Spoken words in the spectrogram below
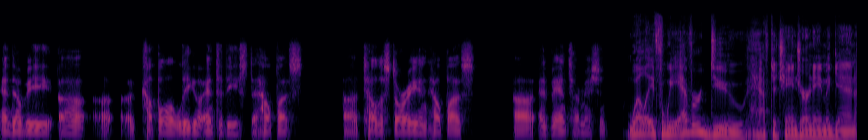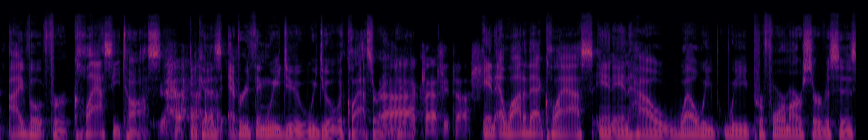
and there'll be uh, a, a, couple of legal entities to help us uh, tell the story and help us uh, advance our mission. Well, if we ever do have to change our name again, I vote for Classy Toss because everything we do, we do it with class around ah, here. Toss, And a lot of that class and, and how well we, we perform our services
